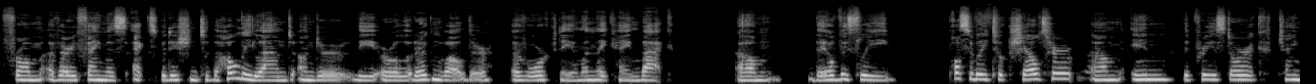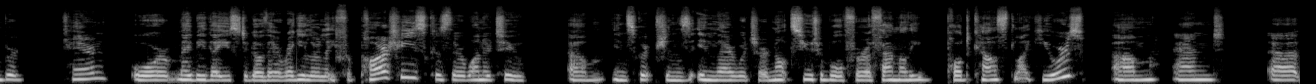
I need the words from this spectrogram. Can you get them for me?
from a very famous expedition to the Holy Land under the Earl Rognvalder of Orkney. And when they came back, um, they obviously possibly took shelter um, in the prehistoric chambered cairn, or maybe they used to go there regularly for parties because there are one or two um, inscriptions in there which are not suitable for a family podcast like yours. Um, and uh,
